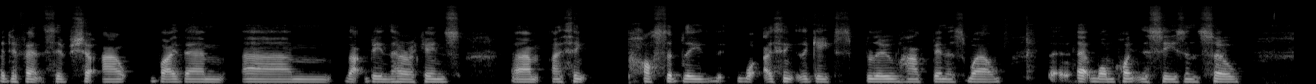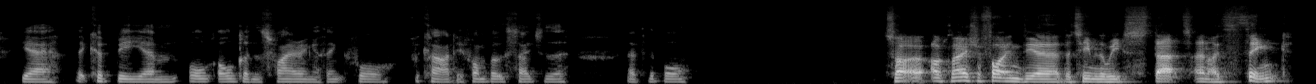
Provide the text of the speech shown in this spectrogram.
a defensive shutout by them. Um, that being the Hurricanes. Um, I think possibly what I think the Gators blue have been as well at one point this season. So yeah, it could be um, all all guns firing. I think for for Cardiff on both sides of the of the ball. So I've managed to find the uh, the team of the week stats, and I think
